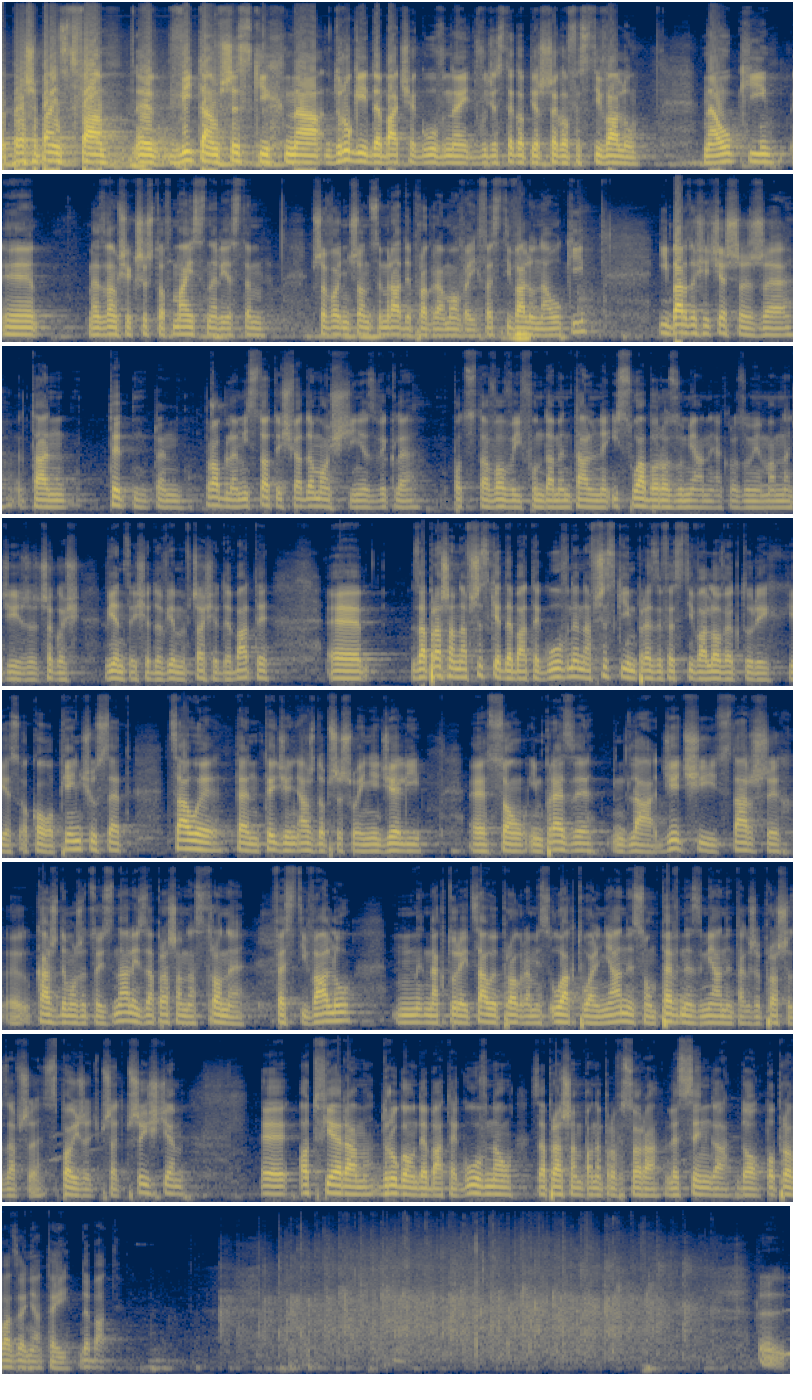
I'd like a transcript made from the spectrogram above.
E, Proszę Państwa, e, witam wszystkich na drugiej debacie głównej 21 Festiwalu Nauki. E, Nazywam się Krzysztof Meissner, jestem przewodniczącym Rady Programowej Festiwalu Nauki i bardzo się cieszę, że ten, ten problem istoty świadomości niezwykle podstawowy i fundamentalny i słabo rozumiany, jak rozumiem, mam nadzieję, że czegoś więcej się dowiemy w czasie debaty. Zapraszam na wszystkie debaty główne, na wszystkie imprezy festiwalowe, których jest około 500. Cały ten tydzień aż do przyszłej niedzieli e, są imprezy dla dzieci, starszych. E, Każdy może coś znaleźć. Zapraszam na stronę festiwalu, na której cały program jest uaktualniany. Są pewne zmiany, także proszę zawsze spojrzeć przed przyjściem. E, Otwieram drugą debatę główną. Zapraszam pana profesora Lesynga do poprowadzenia tej debaty.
